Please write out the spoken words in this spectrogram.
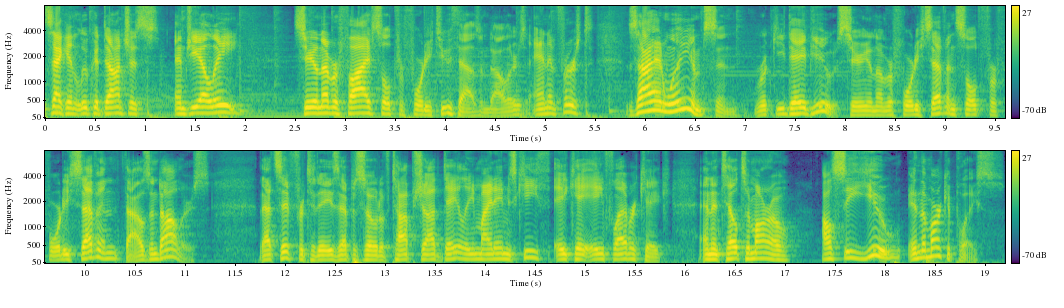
second, Luka Doncic, MGLE. Serial number 5 sold for $42,000. And in first, Zion Williamson, rookie debut. Serial number 47 sold for $47,000. That's it for today's episode of Top Shot Daily. My name is Keith, aka Flabbercake. And until tomorrow, I'll see you in the marketplace.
